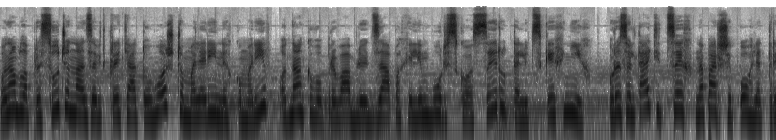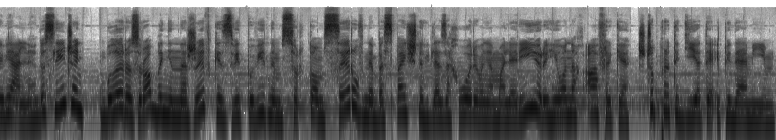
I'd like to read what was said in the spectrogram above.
вона була присуджена за відкриття того, що малярійних комарів однаково приваблюють запахи лімбурзького сиру та людських ніг. У результаті цих, на перший погляд, тривіальних досліджень були розроблені наживки з відповідним сортом сиру в небезпечних для захворювання малярією регіонах Африки, щоб протидіяти епідемії.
